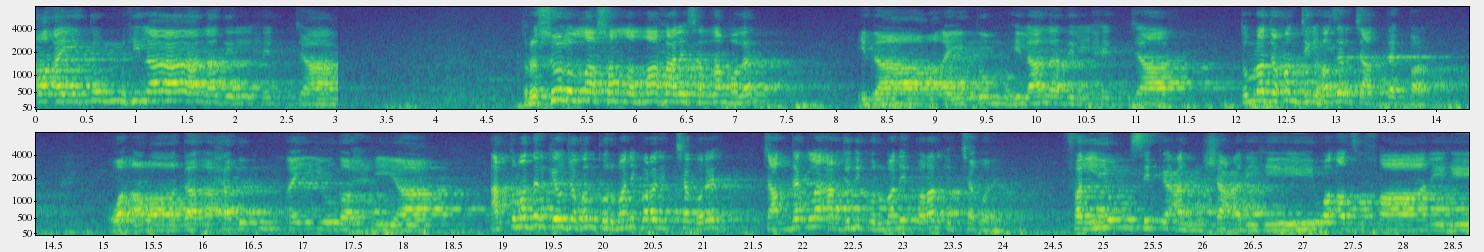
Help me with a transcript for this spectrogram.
رأيتم هلال ذي الحجة রসুল্লাহ সাল্লাহ আলি সাল্লাম বলেন ইদা রাআইতুম হিলালা দিল হিজ্জা তোমরা যখন জিলহজের চাঁদ দেখবা ওয়া আরাদা আহাদুকুম আন ইউদহিয়া আর তোমাদের কেউ যখন কোরবানি করার ইচ্ছা করে চাঁদ দেখলা আর যদি কোরবানি করার ইচ্ছা করে ফালিয়ুমসিক আন শা'রিহি ওয়া আযফারিহি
